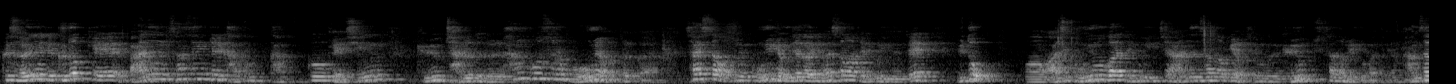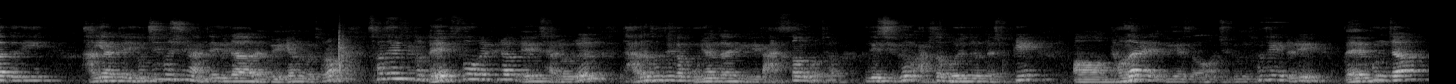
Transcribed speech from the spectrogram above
그래서 저희는 이제 그렇게 많은 선생님들이 갖고, 갖고 계신 교육 자료들을 한 곳으로 모으면 어떨까? 사실상 어쩌면 공유 경제가 이제 활성화되고 있는데 유독 어, 아직 공유가 되고 있지 않은 산업이 어떻게 보면 교육 산업인 것 같아요. 강사들이 강의할 때 이거 찍으시면 안 됩니다 라고 얘기하는 것처럼 선생님들도 내 수업에 필요한 내 자료를 다른 선생님과 공유한다는 게 낯선 거죠. 근데 지금 앞서 보여드렸다시피 어, 변화에 의해서 지금 선생님들이 내 혼자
